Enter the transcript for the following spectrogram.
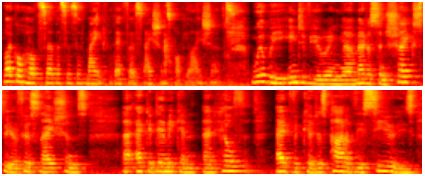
local health services have made for their First Nations populations. We'll be interviewing uh, Madison Shakespeare, First Nations uh, academic and, and health advocate, as part of this series.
